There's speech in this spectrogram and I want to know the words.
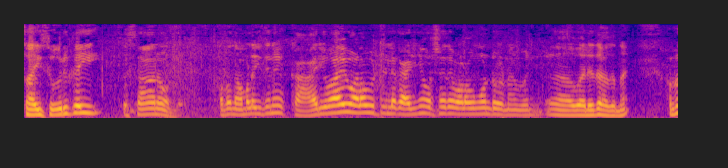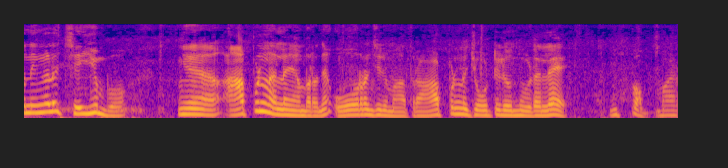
സൈസ് ഒരു കൈ സാധനമുണ്ട്. അപ്പോൾ നമ്മൾ ഇതിന് കാര്യമായി വളവിട്ടില്ല കഴിഞ്ഞ വർഷത്തെ വളവും കൊണ്ടാണ് വലുതാക്കുന്നത് അപ്പോൾ നിങ്ങൾ ചെയ്യുമ്പോൾ ആപ്പിളിനല്ല ഞാൻ പറഞ്ഞ ഓറഞ്ചിന് മാത്രം. ആപ്പിളിന് ചോട്ടിലൊന്നും ഇടല്ലേ? ഇപ്പം മഴ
